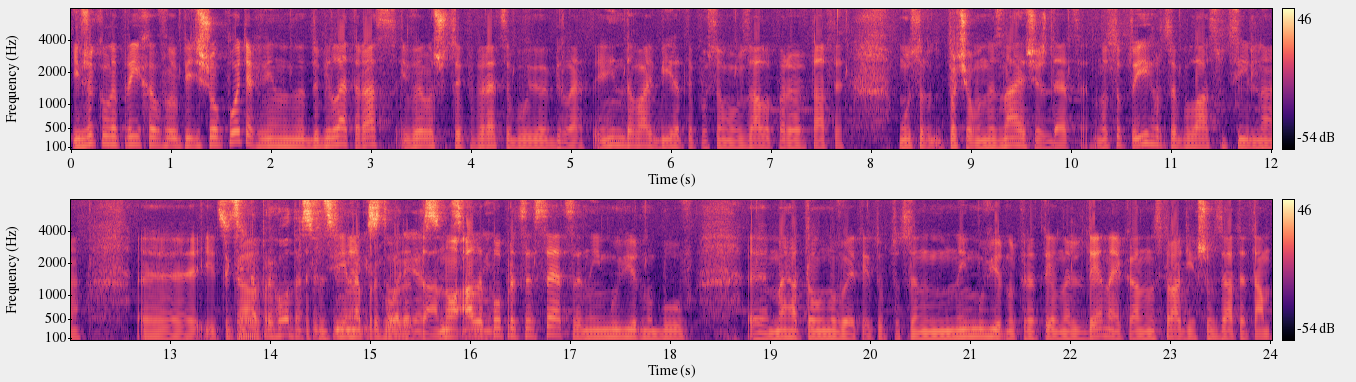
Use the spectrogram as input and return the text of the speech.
І вже коли приїхав, підійшов потяг, він до білета раз і виявив, що цей папірець це був його білет. І він давай бігати по всьому вокзалу, перевертати мусор, причому не знаючи ж де це. Ну тобто Ігор це була суцільна. Е, і Суцільна така, пригода, суцільна суцільна пригода. історія, Та. Ну, але попри це все, це неймовірно був е, мега талановитий. Тобто це неймовірно креативна людина, яка насправді, якщо взяти там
